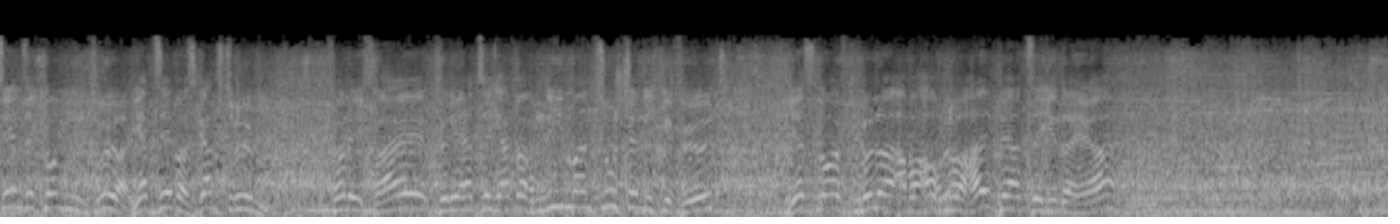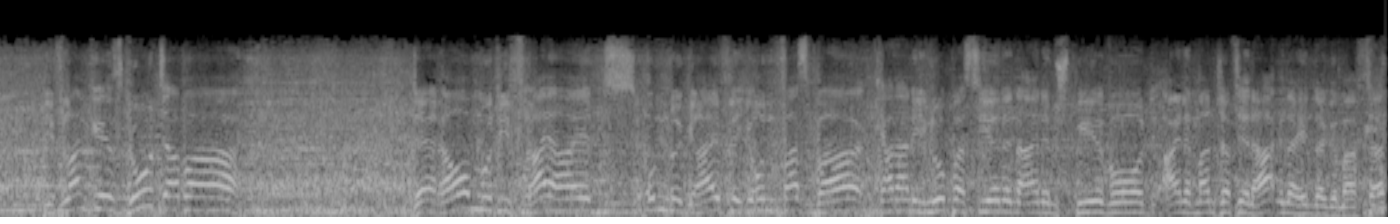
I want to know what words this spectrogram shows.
zehn Sekunden früher. Jetzt sehen wir es ganz drüben. Völlig frei. Für den hat sich einfach niemand zuständig gefühlt. Jetzt läuft Müller aber auch nur halbherzig hinterher. Die Flanke ist gut, aber der Raum und die Freiheit, unbegreiflich, unfassbar, kann eigentlich nur passieren in einem Spiel, wo eine Mannschaft den Haken dahinter gemacht hat.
